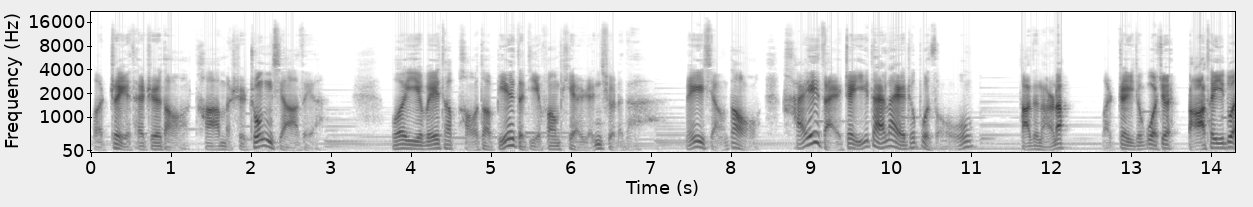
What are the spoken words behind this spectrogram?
我这才知道他们是装瞎子呀！我以为他跑到别的地方骗人去了呢，没想到还在这一带赖着不走。他在哪儿呢？我这就过去打他一顿。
